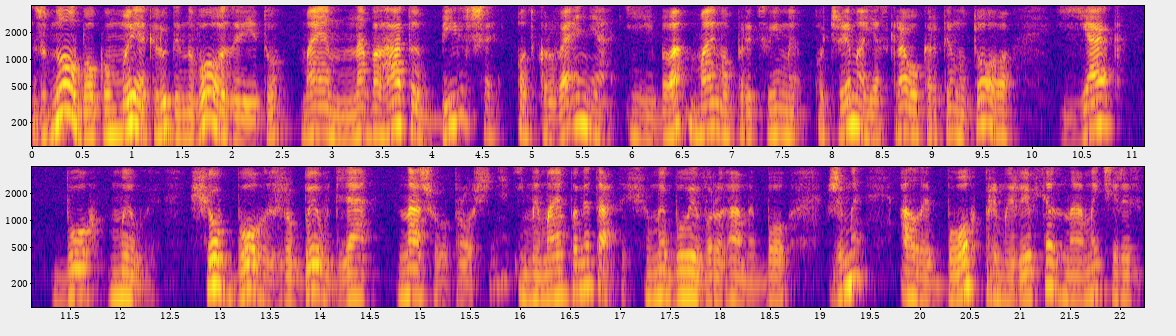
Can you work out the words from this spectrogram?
З одного боку, ми, як люди Нового Завіту, маємо набагато більше откровення і маємо перед своїми очима яскраву картину того, як Бог милує, що Бог зробив для нашого прощення. І ми маємо пам'ятати, що ми були ворогами Божими, але Бог примирився з нами через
